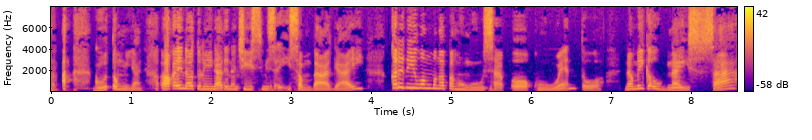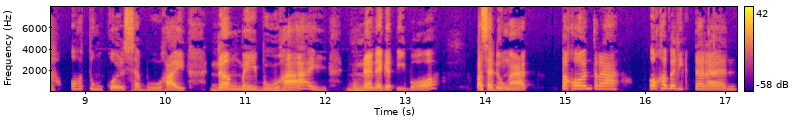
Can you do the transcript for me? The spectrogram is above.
Gutom yan. Okay, no, tuloy natin ang chismis ay isang bagay, karaniwang mga pangungusap o kuwento na may kaugnay sa o tungkol sa buhay ng may buhay na negatibo, pasalungat, pakontra, o kabaliktaran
